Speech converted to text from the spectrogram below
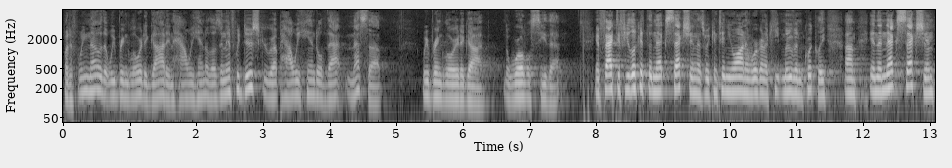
But if we know that we bring glory to God in how we handle those, and if we do screw up, how we handle that mess up, we bring glory to God. The world will see that. In fact, if you look at the next section as we continue on, and we're going to keep moving quickly, um, in the next section,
